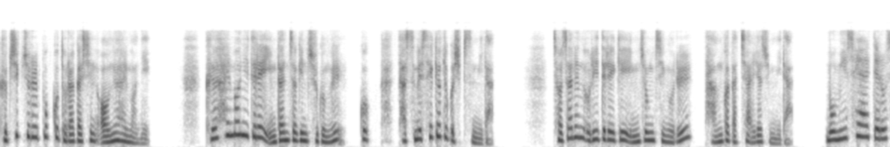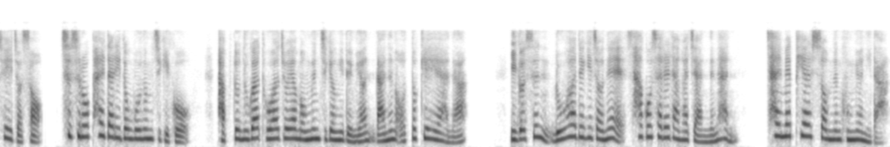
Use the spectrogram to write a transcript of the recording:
급식줄을 뽑고 돌아가신 어느 할머니. 그 할머니들의 인간적인 죽음을 꼭 가슴에 새겨두고 싶습니다. 저자는 우리들에게 임종 징후를 다음과 같이 알려줍니다. 몸이 쇠할 대로 쇠해져서 스스로 팔다리도 못 움직이고 밥도 누가 도와줘야 먹는 지경이 되면 나는 어떻게 해야 하나? 이것은 노화되기 전에 사고사를 당하지 않는 한 삶에 피할 수 없는 국면이다.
